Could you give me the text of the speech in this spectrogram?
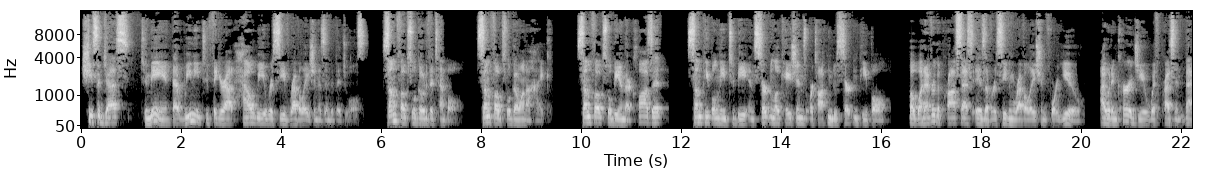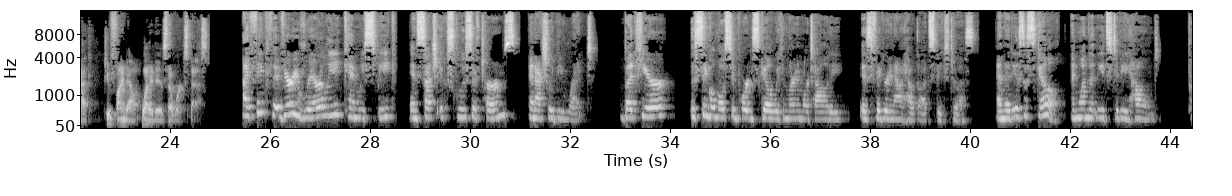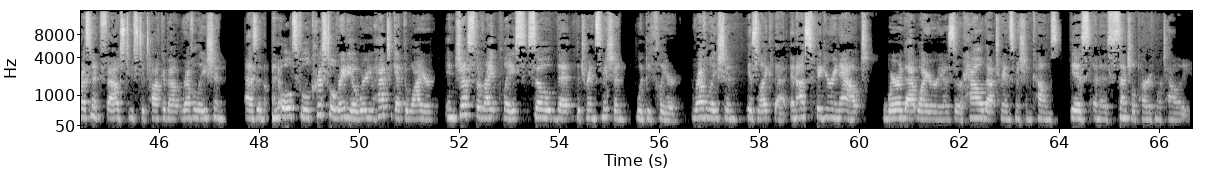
she suggests to me that we need to figure out how we receive revelation as individuals. Some folks will go to the temple. Some folks will go on a hike. Some folks will be in their closet. Some people need to be in certain locations or talking to certain people. But whatever the process is of receiving revelation for you, I would encourage you with President Beck to find out what it is that works best. I think that very rarely can we speak in such exclusive terms and actually be right. But here, the single most important skill we can learn in mortality is figuring out how God speaks to us. And that is a skill and one that needs to be honed. President Faust used to talk about revelation as an, an old school crystal radio where you had to get the wire in just the right place so that the transmission would be clear. Revelation is like that. And us figuring out where that wire is or how that transmission comes is an essential part of mortality.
